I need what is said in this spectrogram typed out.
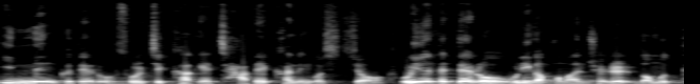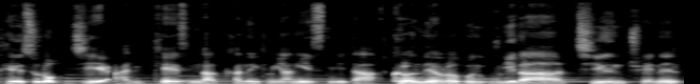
있는 그대로 솔직하게 자백하는 것이죠. 우리는 때때로 우리가 범한 죄를 너무 대수롭지 않게 생각하는 경향이 있습니다. 그런데 여러분, 우리가 지은 죄는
